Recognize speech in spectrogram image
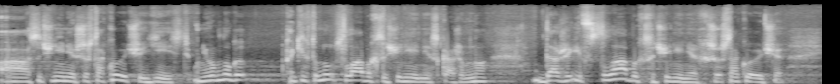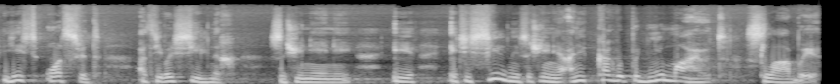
а сочинение Шостаковича есть. У него много каких-то ну, слабых сочинений, скажем, но даже и в слабых сочинениях Шостаковича есть отсвет от его сильных сочинений. И эти сильные сочинения, они как бы поднимают слабые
